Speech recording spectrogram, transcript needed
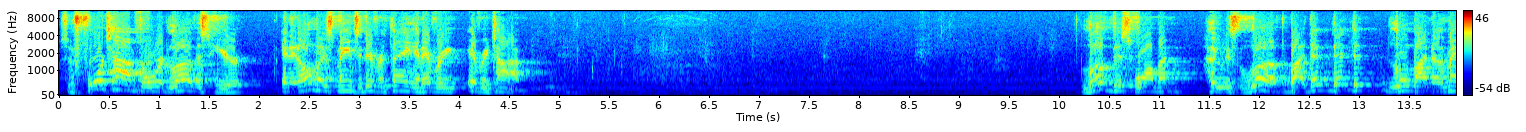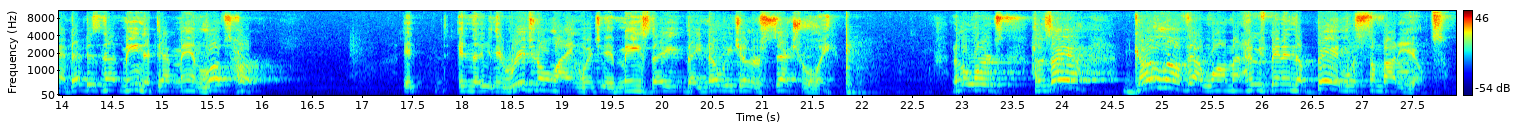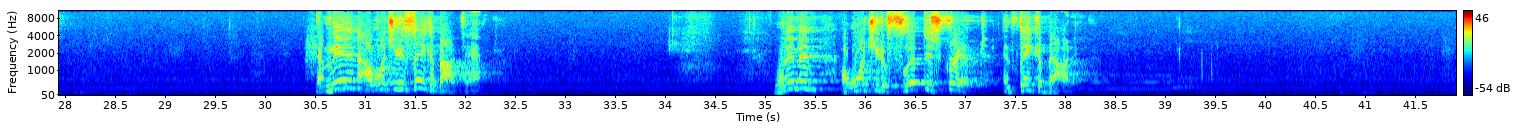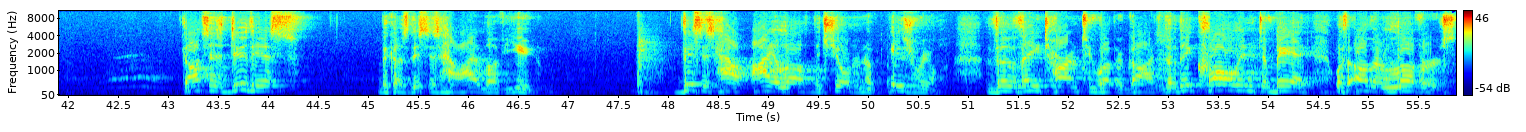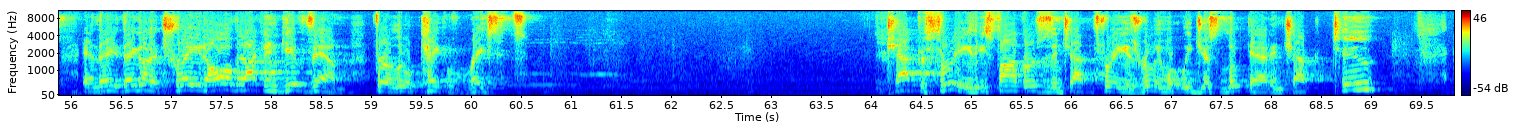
So, four times the word love is here, and it almost means a different thing in every, every time. Love this woman who is loved by that, that, that loved by another man. That does not mean that that man loves her. In, the, in the original language, it means they, they know each other sexually. In other words, Hosea, go love that woman who's been in the bed with somebody else. Now, men, I want you to think about that. Women, I want you to flip the script and think about it. God says, Do this because this is how I love you. This is how I love the children of Israel. Though they turn to other gods, though they crawl into bed with other lovers, and they, they're going to trade all that I can give them for a little cake of raisins. Chapter 3, these five verses in chapter 3 is really what we just looked at in chapter 2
